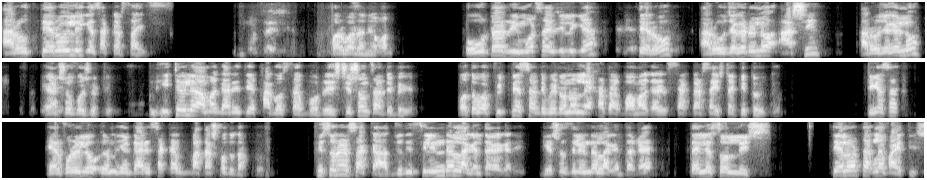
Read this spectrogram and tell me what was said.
আর তেরো হইলে গিয়ে চাকার সাইজ পারবা এখন। রিমোট সাইজ হইলে গিয়া তেরো। আর ও জায়গাটা হইল আশি। আর ও জায়গা হইল একশো পঁয়ষট্টি। এটা হইলে আমার গাড়ির যে কাগজ থাকব রেজিস্ট্রেশন সার্টিফিকেট অথবা ফিটনেস সার্টিফিকেট অন্য লেখা থাকব, আমার গাড়ির চাকার সাইজটা কেটে হইতো। ঠিক আছে? এরপর হইল গাড়ির চাকার বাতাস কত থাকতো? পিছনের চাকা, যদি সিলিন্ডার লাগাল থাকে গাড়ি গ্যাসের সিলিন্ডার লাগাল থাকে তাইলে চল্লিশ। তেলর থাকলে পঁয়ত্রিশ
